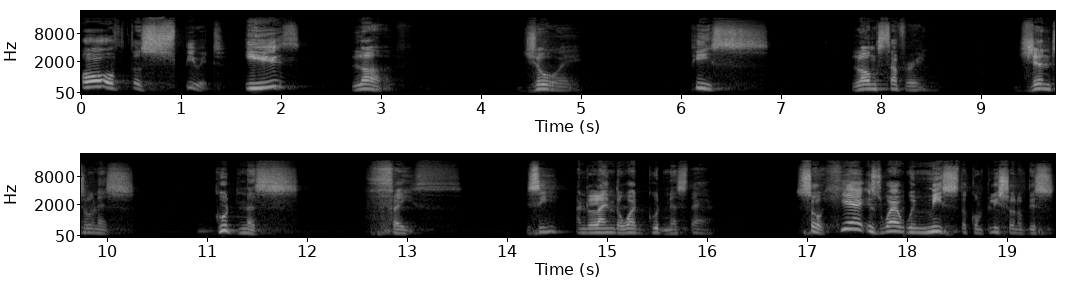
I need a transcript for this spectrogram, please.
of the Spirit is love, joy, peace, long suffering, gentleness, goodness, faith. You see, underline the word goodness there. So here is where we miss the completion of this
